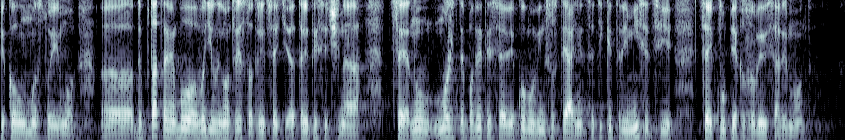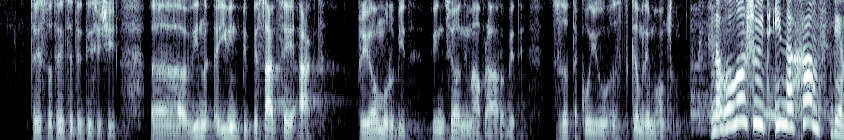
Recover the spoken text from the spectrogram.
в якому ми стоїмо, е, депутатами було виділено 333 тисячі на це. Ну, можете подивитися, в якому він состоянні. Це тільки три місяці цей клуб, як зробився ремонт. 333 тисячі. Е, Він, і він підписав цей акт прийому робіт. Він цього не мав права робити з, такою, з таким ремонтом. Наголошують і на хамстві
